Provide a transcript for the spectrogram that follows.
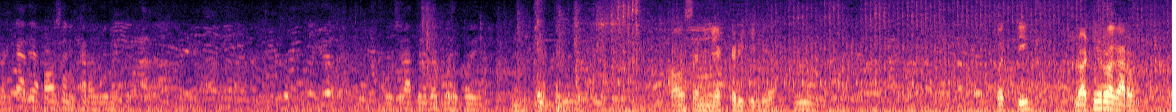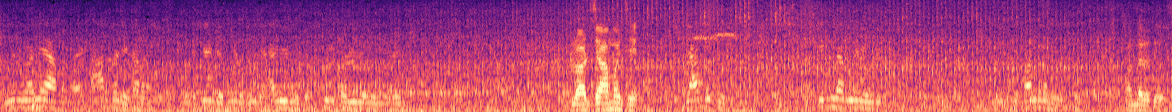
पण काय त्या पावसाने खराब गेली. पाऊस रात्रीचा पडतोय. पावसाने एकरी केली आहे. पत्ती प्लॉट हिरवा गारो प्लॉट जामच आहे. दिवस. पंधरा दिवस.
